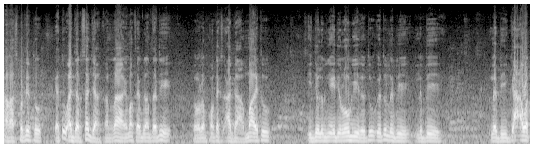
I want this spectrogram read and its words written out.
hal-hal seperti itu ya itu wajar saja karena memang saya bilang tadi kalau dalam konteks agama itu ideologinya ideologi itu itu, itu lebih lebih lebih gawat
